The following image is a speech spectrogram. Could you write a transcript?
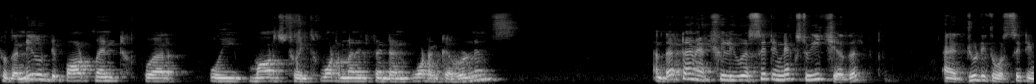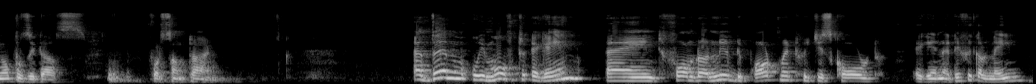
to the new department where we merged with water management and water governance. And that time actually we were sitting next to each other and Judith was sitting opposite us. for some time. And then we moved again and formed a new department, which is called, again, a difficult name.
